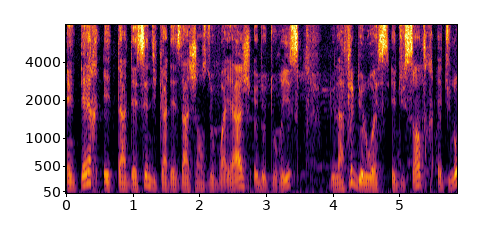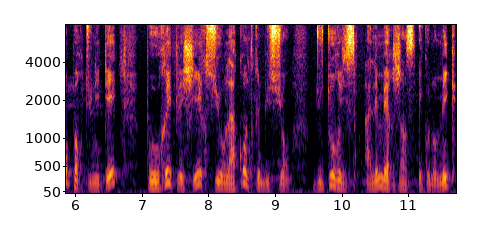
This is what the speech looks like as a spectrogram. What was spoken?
inter-État des syndicats des agences de voyage et de tourisme de l'Afrique de l'Ouest et du Centre est une opportunité pour réfléchir sur la contribution du tourisme à l'émergence économique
